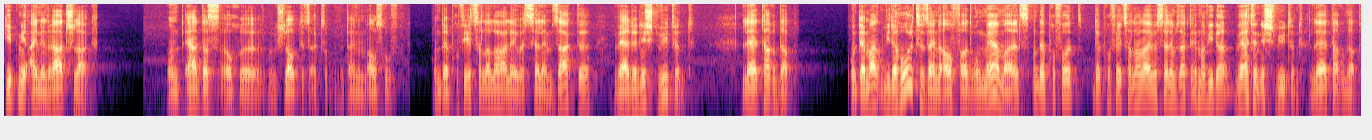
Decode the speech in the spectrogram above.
Gib mir einen Ratschlag. Und er hat das auch äh, laut gesagt, so mit einem Ausruf. Und der Prophet sallallahu alaihi wasallam sagte, werde nicht wütend. La tardab. Und der Mann wiederholte seine Aufforderung mehrmals und der Prophet, der Prophet sallallahu alaihi wasallam sagte immer wieder, werde nicht wütend, la tardab.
